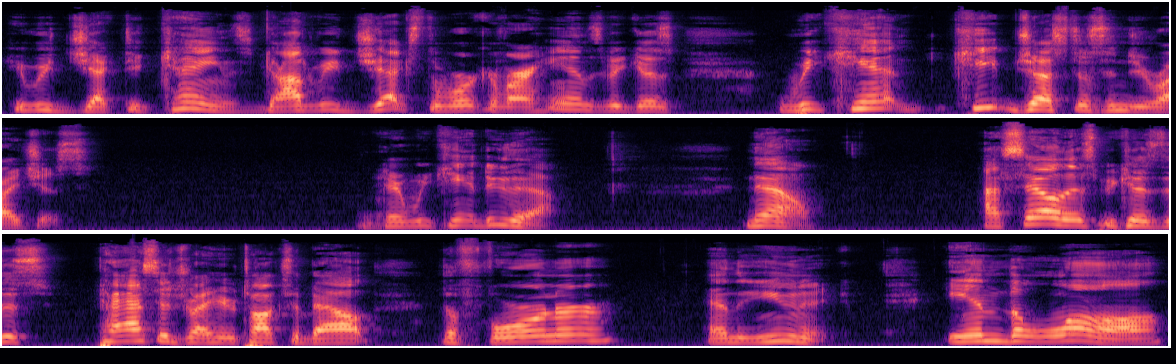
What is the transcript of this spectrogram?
He rejected Cain's. God rejects the work of our hands because we can't keep justice and do righteous. Okay, we can't do that. Now, I say all this because this passage right here talks about the foreigner and the eunuch. In the law,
